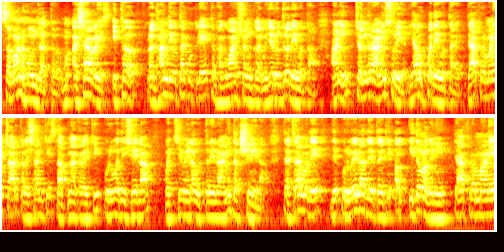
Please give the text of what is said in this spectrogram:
समान होऊन जातं. मग अशा वेळेस इथं प्रधान देवता कुठले आहेत? तर भगवान शंकर म्हणजे रुद्रदेवता आणि चंद्र आणि सूर्य या उपदेवता आहेत. त्याप्रमाणे चार कलशांची स्थापना करायची पूर्व दिशेला पश्चिमेला उत्तरेला आणि दक्षिणेला. त्याच्यामध्ये जे पूर्वेला देवता आहे ती इदम अग्नी त्याचप्रमाणे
